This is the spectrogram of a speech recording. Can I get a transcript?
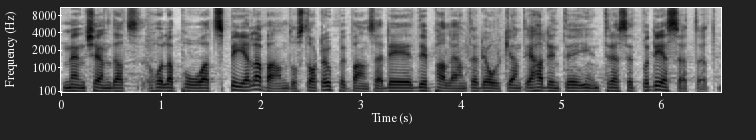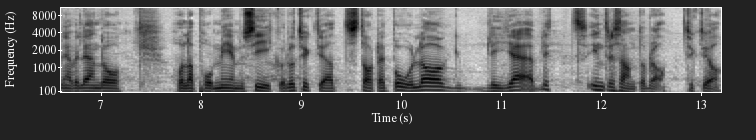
men kände att hålla på att spela band och starta upp ett band, så här, det, det pallar jag inte, det orkar jag inte. Jag hade inte intresset på det sättet, men jag ville ändå hålla på med musik och då tyckte jag att starta ett bolag blir jävligt intressant och bra, tyckte jag.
